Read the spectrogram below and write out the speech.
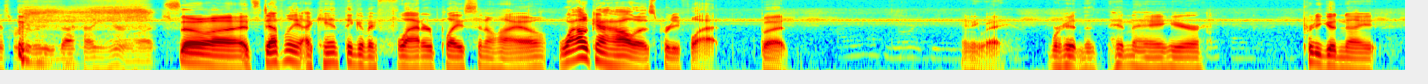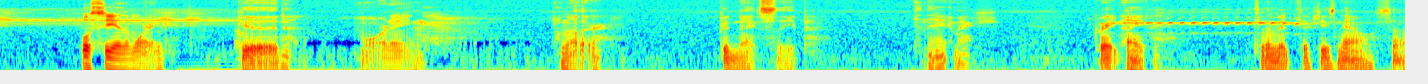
Guess we're gonna be backpacking here a lot. so uh, it's definitely I can't think of a flatter place in Ohio. Wildcat Hollow is pretty flat, but anyway, we're hitting the hitting the hay here. Pretty good night. We'll see you in the morning. Good morning. Another good night's sleep in the hammock. Great night. It's in the mid 50s now, so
